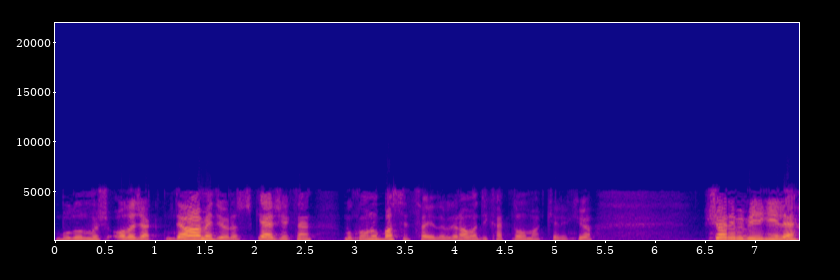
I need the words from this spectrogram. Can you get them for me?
bulunmuş olacak. Devam ediyoruz. Gerçekten bu konu basit sayılabilir ama dikkatli olmak gerekiyor. Şöyle bir bilgiyle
